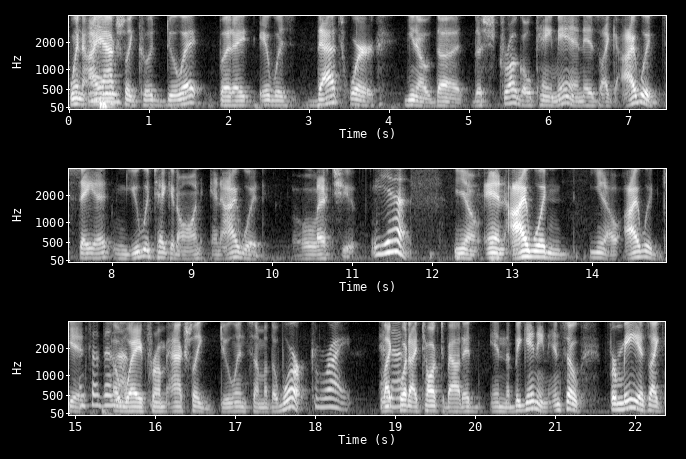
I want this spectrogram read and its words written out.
when I And- actually could do it, but it it was that's where you know the the struggle came in is like I would say it and you would take it on and I would let you Yes. you know and I wouldn't you know I would get so then that- away from actually doing some of the work Right. And like that- what I talked about in, in the beginning. And so for me, it's like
